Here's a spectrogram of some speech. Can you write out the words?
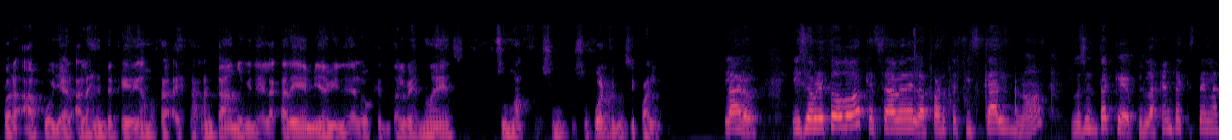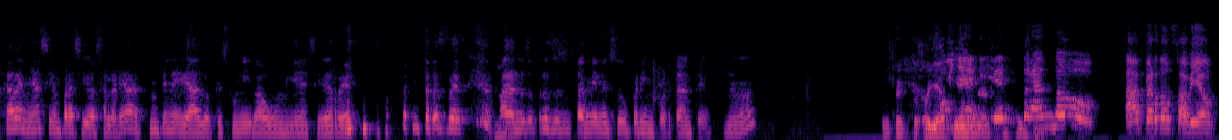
para apoyar a la gente que, digamos, está, está arrancando, viene de la academia, viene de algo que tal vez no es su, su, su fuerte principal. Claro, y sobre todo que sabe de la parte fiscal, ¿no? Resulta que pues, la gente que está en la academia siempre ha sido asalariada, no tiene idea de lo que es un IVA o un ISR. Entonces, para nosotros eso también es súper importante, ¿no? Perfecto. Oye, y entrando, ah, perdón, Fabio,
